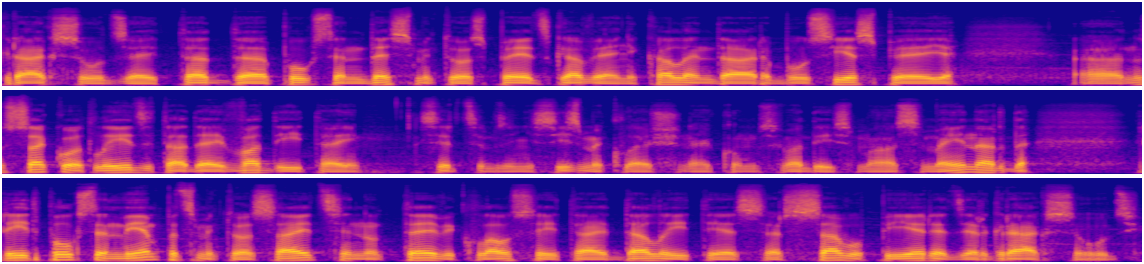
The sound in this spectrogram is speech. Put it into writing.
grēksūdzēji. Tad uh, pulksteni desmitos pēc gavēņa kalendāra būs iespēja uh, nu, sekot līdzi tādai vadītai sirdsapziņas izmeklēšanai, ko mums vadīs māsa Meinarda. Rīt pulksten 11. aicinu tevi, klausītāji, dalīties ar savu pieredzi ar grēksūdzi.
